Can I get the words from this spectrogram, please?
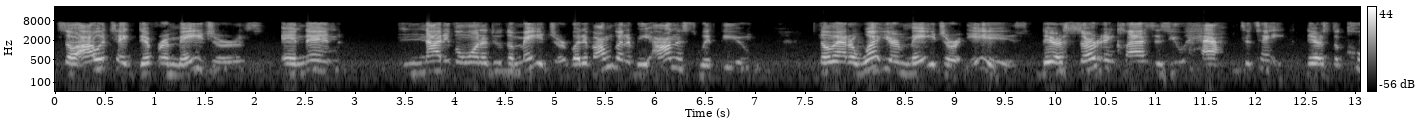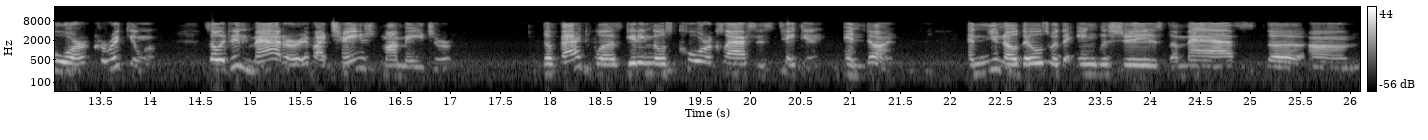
So I would take different majors and then not even want to do the major. But if I'm going to be honest with you, no matter what your major is, there are certain classes you have to take. There's the core curriculum. So it didn't matter if I changed my major. The fact was getting those core classes taken and done. And you know, those were the Englishes, the math, the um,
